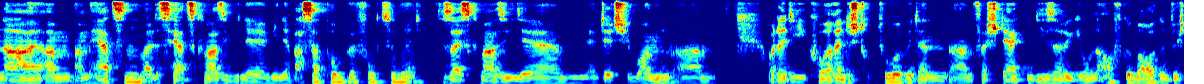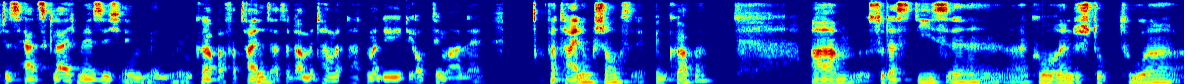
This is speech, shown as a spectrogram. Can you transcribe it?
nahe am, am Herzen, weil das Herz quasi wie eine, wie eine Wasserpumpe funktioniert. Das heißt quasi der, der G1 ähm, oder die kohärente Struktur wird dann ähm, verstärkt in dieser Region aufgebaut und durch das Herz gleichmäßig im, im, im Körper verteilt. Also damit haben, hat man die, die optimale Verteilungschance im Körper, ähm, so dass diese äh, kohärente Struktur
